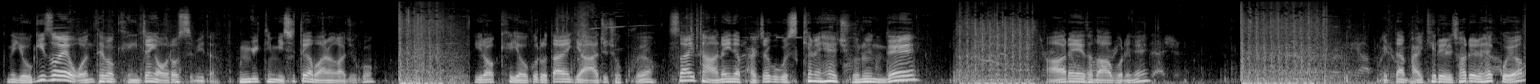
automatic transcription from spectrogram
근데 여기서의 원탭은 굉장히 어렵습니다. 공격팀이 있을 때가 많아가지고. 이렇게 역으로 따이기 아주 좋고요. 사이트 안에 있는 발자국을 스캔을 해주는데 아래에서 나와버리네. 일단 발키리를 처리를 했고요.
